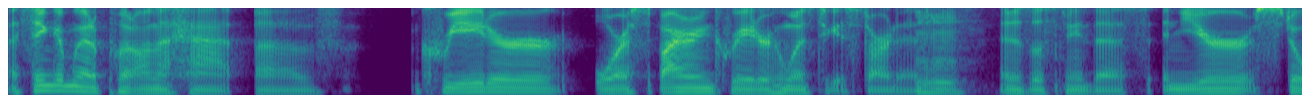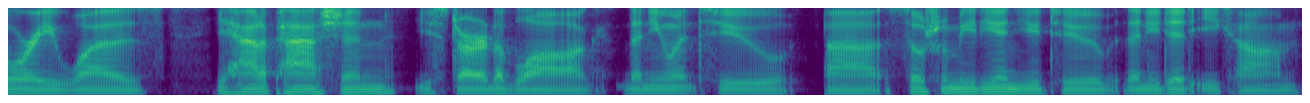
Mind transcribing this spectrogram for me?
I think I'm going to put on the hat of creator or aspiring creator who wants to get started mm-hmm. and is listening to this. And your story was you had a passion, you started a blog, then you went to uh, social media and YouTube, then you did ecom,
